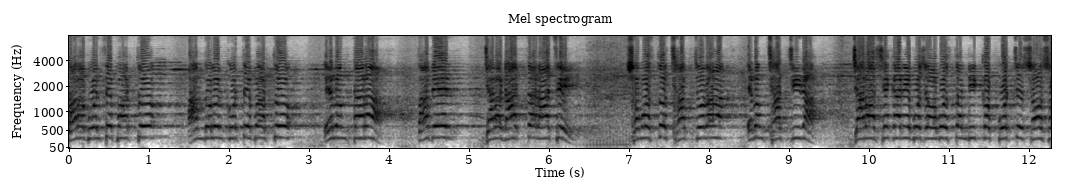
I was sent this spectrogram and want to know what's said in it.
তারা বলতে পারতো আন্দোলন করতে পারতো এবং তারা, তাদের যারা ডাক্তার আছে, সমস্ত ছাত্ররা এবং ছাত্রীরা, যারা সেখানে বসে অবস্থান বিক্ষোভ করছে স্ব স্ব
